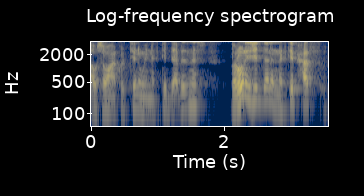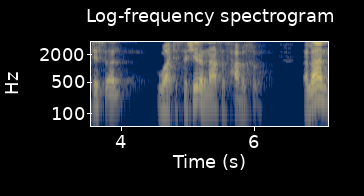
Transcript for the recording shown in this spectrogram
أو سواء كنت تنوي إنك تبدأ بزنس ضروري جدا إنك تبحث وتسأل وتستشير الناس أصحاب الخبرة. الآن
